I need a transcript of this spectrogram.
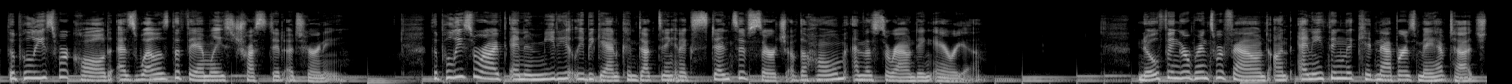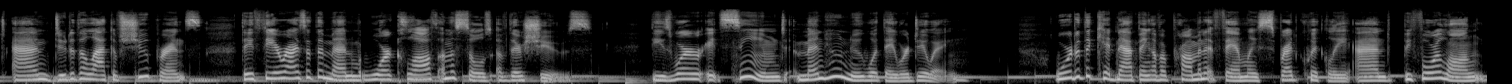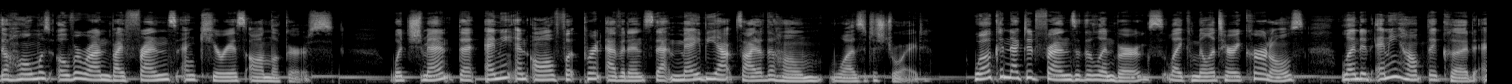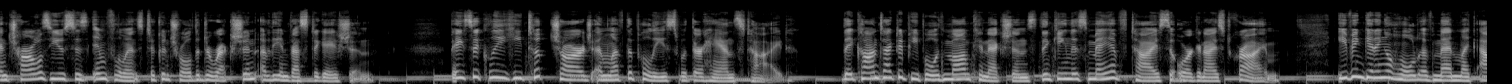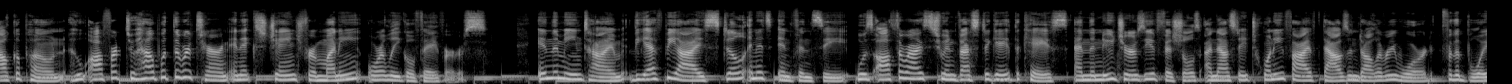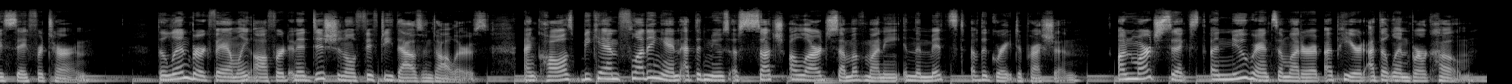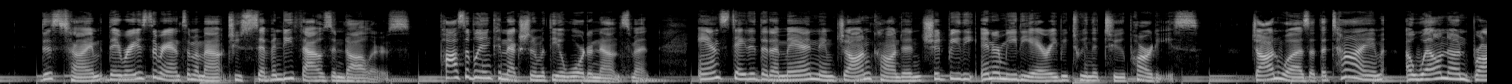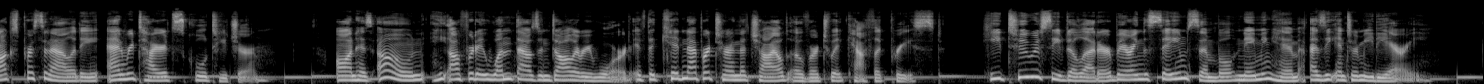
The police were called, as well as the family's trusted attorney. The police arrived and immediately began conducting an extensive search of the home and the surrounding area. No fingerprints were found on anything the kidnappers may have touched, and due to the lack of shoe prints, they theorized that the men wore cloth on the soles of their shoes. These were, it seemed, men who knew what they were doing. Word of the kidnapping of a prominent family spread quickly, and before long, the home was overrun by friends and curious onlookers, which meant that any and all footprint evidence that may be outside of the home was destroyed. Well connected friends of the Lindberghs, like military colonels, lended any help they could, and Charles used his influence to control the direction of the investigation. Basically, he took charge and left the police with their hands tied. They contacted people with mom connections, thinking this may have ties to organized crime, even getting a hold of men like Al Capone, who offered to help with the return in exchange for money or legal favors. In the meantime, the FBI, still in its infancy, was authorized to investigate the case, and the New Jersey officials announced a $25,000 reward for the boy's safe return. The Lindbergh family offered an additional $50,000, and calls began flooding in at the news of such a large sum of money in the midst of the Great Depression. On March 6th, a new ransom letter appeared at the Lindbergh home. This time, they raised the ransom amount to $70,000 possibly in connection with the award announcement, and stated that a man named John Condon should be the intermediary between the two parties. John was, at the time, a well known Bronx personality and retired schoolteacher. On his own, he offered a $1,000 reward if the kidnapper turned the child over to a Catholic priest. He too received a letter bearing the same symbol, naming him as the intermediary.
